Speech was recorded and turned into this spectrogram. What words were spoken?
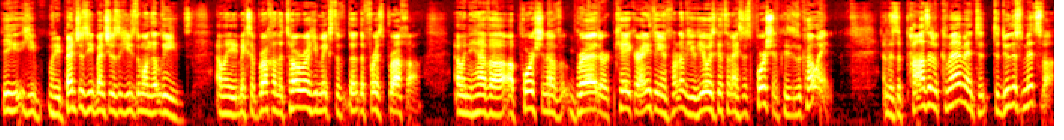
He he when he benches, he benches. He's the one that leads. And when he makes a bracha on the Torah, he makes the, the, the first bracha. And when you have a, a, portion of bread or cake or anything in front of you, he always gets the nicest portion because he's a kohen. And there's a positive commandment to, to do this mitzvah.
